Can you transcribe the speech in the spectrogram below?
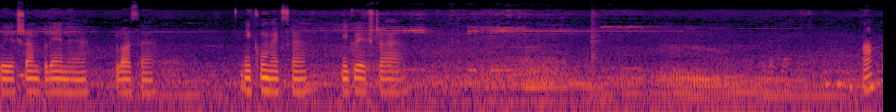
कोई एक्स्ट्रा प्लेन है प्लस है इको मैक्स है इको एक्स्ट्रा है। हाँ?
